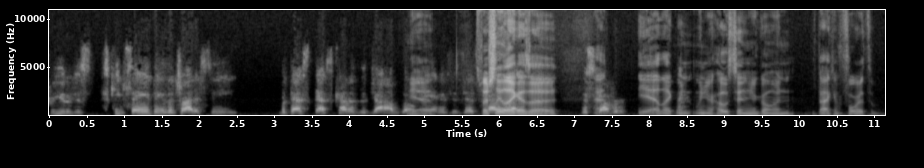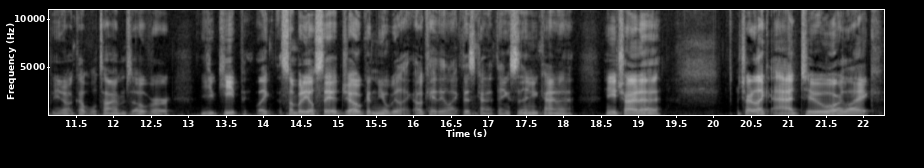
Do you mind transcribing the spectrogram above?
for you to just keep saying things and try to see but that's that's kind of the job though, Yeah. man. Is to just Especially kinda, like as a discover. Yeah, like when when you're hosting and you're going back and forth, you know, a couple times over, you keep like somebody will say a joke and you'll be like, okay, they like this kind of thing. So then you kind of you try to you try to like add to or like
